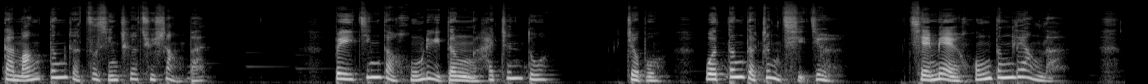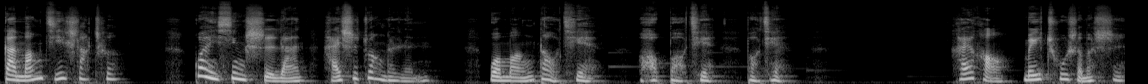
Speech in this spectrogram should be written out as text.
赶忙蹬着自行车去上班。北京的红绿灯还真多，这不，我蹬得正起劲儿，前面红灯亮了，赶忙急刹车，惯性使然，还是撞了人。我忙道歉：“哦，抱歉，抱歉。”还好没出什么事，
